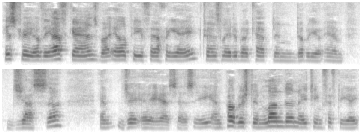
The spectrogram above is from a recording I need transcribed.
History of the Afghans by L. P. Ferrier, translated by Captain W. M. Jassa, and J-A-S-S-E, and published in London, 1858,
